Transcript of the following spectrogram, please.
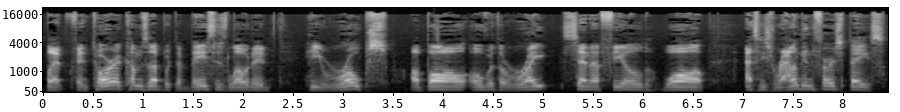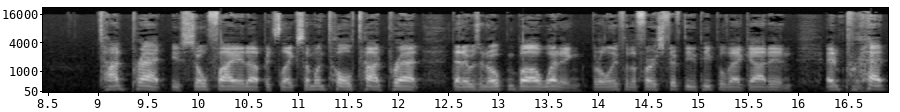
But Ventura comes up with the bases loaded. He ropes a ball over the right center field wall as he's rounding first base. Todd Pratt is so fired up. It's like someone told Todd Pratt that it was an open bar wedding, but only for the first 50 people that got in. And Pratt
